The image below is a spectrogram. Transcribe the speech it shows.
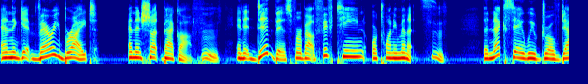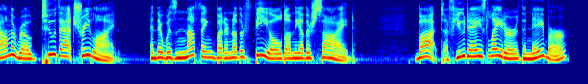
and then get very bright and then shut back off. Hmm. And it did this for about 15 or 20 minutes. Hmm. The next day, we drove down the road to that tree line, and there was nothing but another field on the other side. But a few days later, the neighbor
